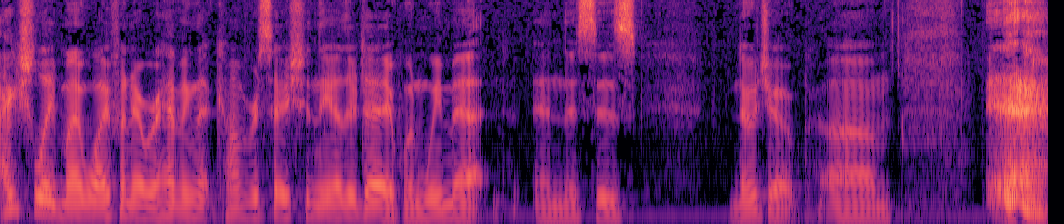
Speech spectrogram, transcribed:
Actually, my wife and I were having that conversation the other day when we met, and this is no joke. Um,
